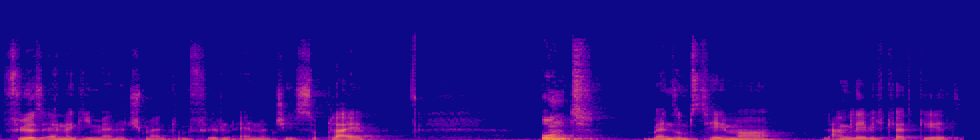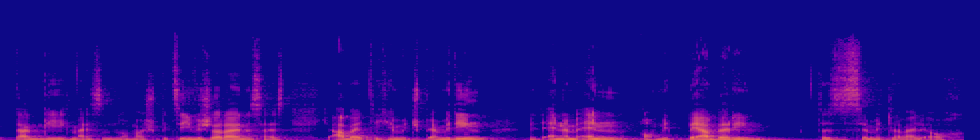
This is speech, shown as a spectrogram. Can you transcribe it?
fürs Energiemanagement und für den Energy Supply. Und wenn es ums Thema Langlebigkeit geht, dann gehe ich meistens nochmal spezifischer rein. Das heißt, ich arbeite hier mit Spermidin, mit NMN, auch mit Berberin. Das ist ja mittlerweile auch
